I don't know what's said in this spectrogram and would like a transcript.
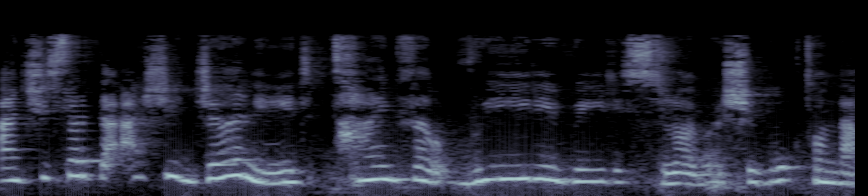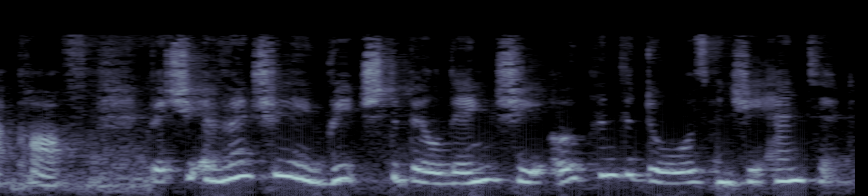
And she said that as she journeyed, time felt really, really slow as she walked on that path. But she eventually reached the building, she opened the doors, and she entered.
